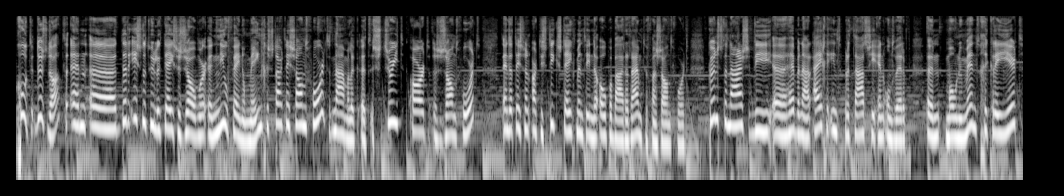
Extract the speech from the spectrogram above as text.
Goed, dus dat. En eh, er is natuurlijk deze zomer een nieuw fenomeen gestart in Zandvoort. Namelijk het Street Art Zandvoort. En dat is een artistiek statement in de openbare ruimte van Zandvoort. Kunstenaars die eh, hebben naar eigen interpretatie en ontwerp een monument gecreëerd...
